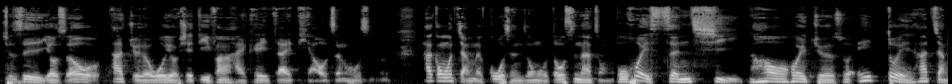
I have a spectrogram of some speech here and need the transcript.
就是有时候他觉得我有些地方还可以再调整或什么的。他跟我讲的过程中，我都是那种不会生气，然后会觉得说，诶，对他讲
